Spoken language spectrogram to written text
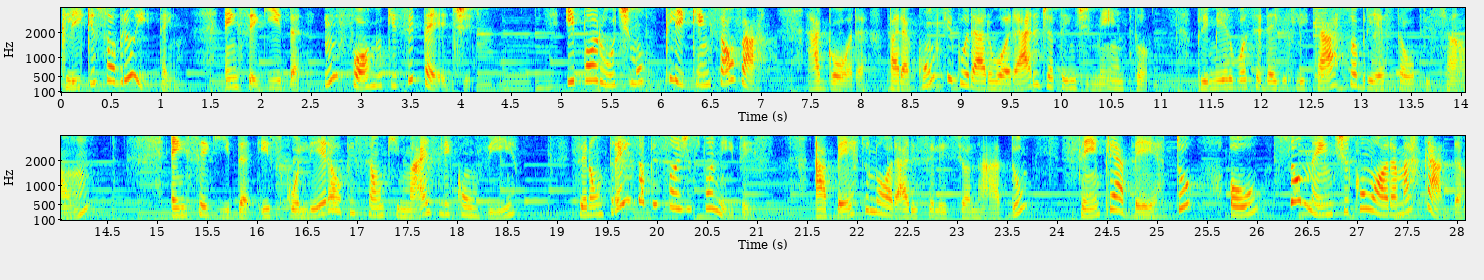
clique sobre o item. Em seguida, informe o que se pede. E por último, clique em salvar. Agora, para configurar o horário de atendimento, primeiro você deve clicar sobre esta opção em seguida, escolher a opção que mais lhe convir. Serão três opções disponíveis: aberto no horário selecionado, sempre aberto ou somente com hora marcada.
